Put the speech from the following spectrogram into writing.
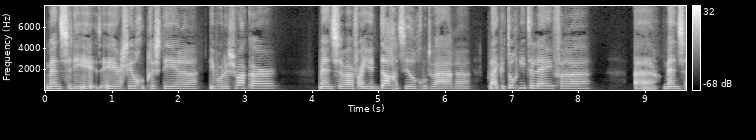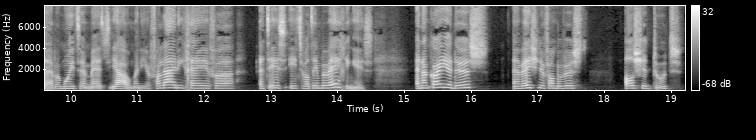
Mensen die eerst heel goed presteren, die worden zwakker. Mensen waarvan je dacht het heel goed waren, blijken toch niet te leveren. Uh, mensen hebben moeite met jouw manier van leiding geven. Het is iets wat in beweging is. En dan kan je dus, en wees je ervan bewust, als je het doet,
